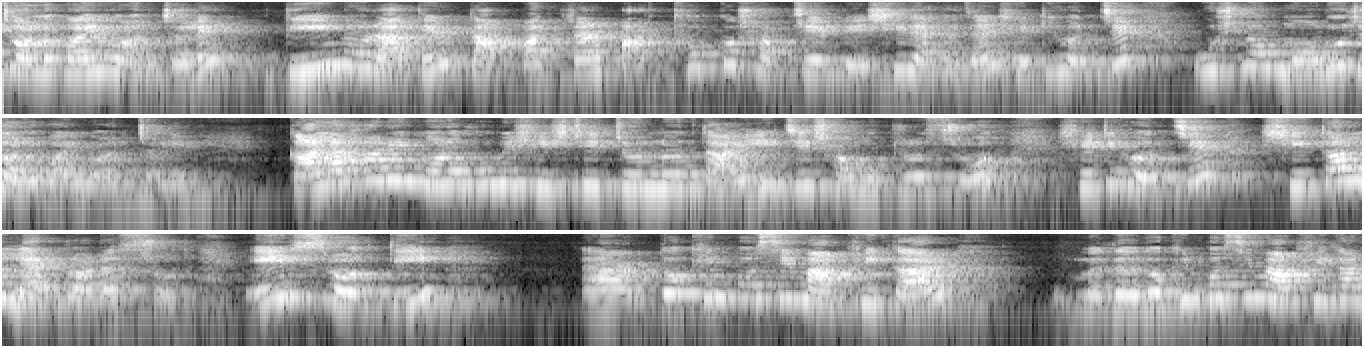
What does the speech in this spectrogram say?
জলবায়ু অঞ্চলে দিন ও রাতের তাপমাত্রার পার্থক্য সবচেয়ে বেশি দেখা যায় সেটি হচ্ছে উষ্ণ মরু জলবায়ু অঞ্চলে। কালাহারি মরুভূমি সৃষ্টির জন্য দায়ী যে সমুদ্র স্রোত, সেটি হচ্ছে শীতল ল্যাব্রডার স্রোত। এই স্রোতটি দক্ষিণ পশ্চিম আফ্রিকার দক্ষিণ পশ্চিম আফ্রিকার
